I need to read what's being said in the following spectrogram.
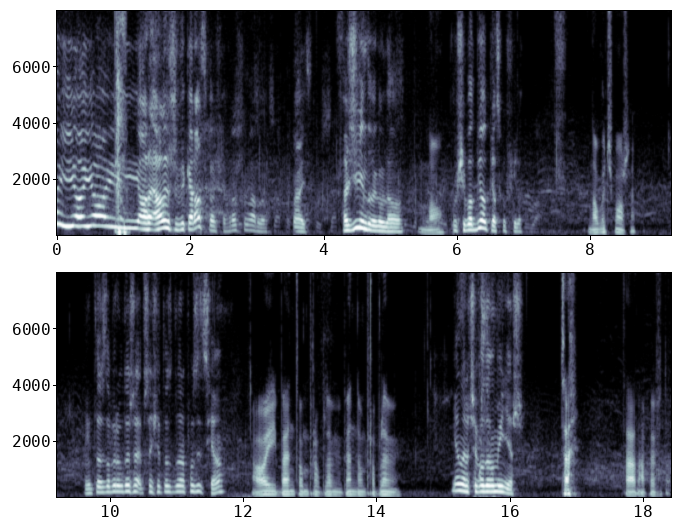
oj, oj, oj. Ale, ależ wykaraskał się, proszę bardzo. Nice. Ale dziwnie to wyglądało. No, To się odbiło od piasku chwilę. no być może. No to jest dobre uderzenie, w sensie to jest dobra pozycja. Oj, będą problemy, będą problemy. Nie no, raczej wodę ominiesz. Ta, ta na pewno.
